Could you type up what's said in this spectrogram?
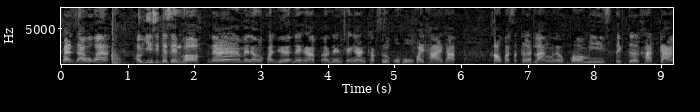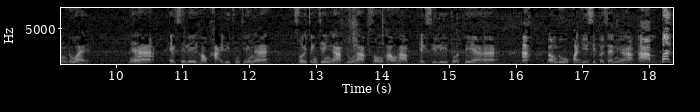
แฟนสาวบอกว่าเอา 20%พอนะ ไม่ต้องเอาควันเยอะนะครับเอาเน้นใช้งานขับสนุก โอ้โห ไฟท้ายครับ เข้ากับสเกิร์ตหลังแล้วก็มีสติ๊กเกอร์คาดกลางด้วยเนี่ยฮะ X Series เขาขายดีจริง ๆ นะ สวยจริง ๆ ครับ ดูครับทรงเขาครับ X Series ตัวเตี้ยฮะ อะ ลองดูควัน 20%กันครับอะเบิ้ล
